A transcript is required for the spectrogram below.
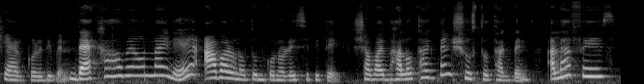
শেয়ার করে দিবেন। দেখা হবে অনলাইনে আবারও নতুন কোনো রেসিপিতে সবাই ভালো থাকবেন, সুস্থ থাকবেন। আল্লাহ হাফেজ।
